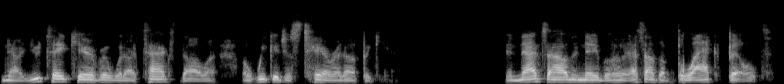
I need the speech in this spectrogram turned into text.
Now you take care of it with our tax dollar, or we could just tear it up again. And that's how the neighborhood, that's how the black belt,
